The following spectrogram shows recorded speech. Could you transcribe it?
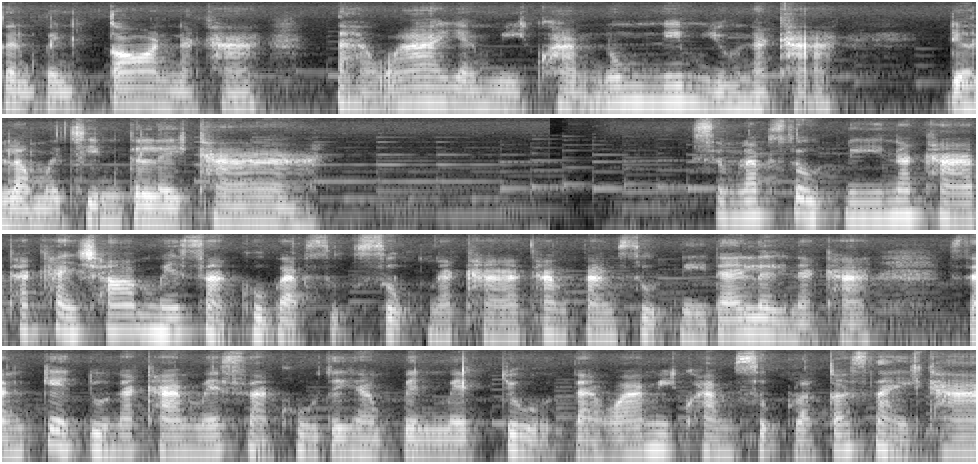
กันเป็นก้อนนะคะ แต่ว่ายังมีความนุ่มนิ่มอยู่นะคะ เดี๋ยวเรามาชิมกันเลยค่ะสำหรับสูตรนี้นะคะ ถ้าใครชอบเม็ดสาคูแบบสุกๆนะคะทำตามสูตรนี้ได้เลยนะคะ สังเกตดูนะคะเม็ดสาคูจะยังเป็นเม็ดอยู่ แต่ว่ามีความสุกแล้วก็ใสค่ะ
